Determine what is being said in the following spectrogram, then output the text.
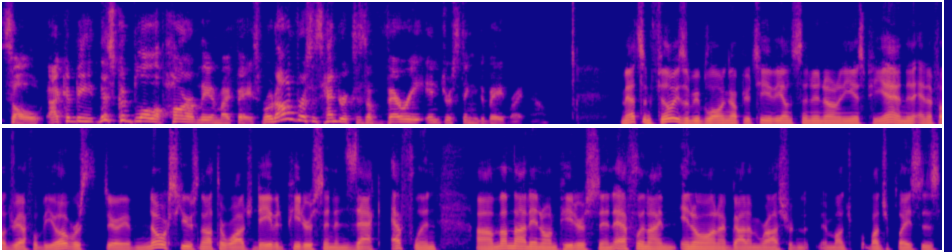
So I could be this could blow up horribly in my face. Rodon versus Hendricks is a very interesting debate right now. Mets and Phillies will be blowing up your TV on Sunday night on ESPN. The NFL draft will be over, so you have no excuse not to watch David Peterson and Zach Eflin. Um, I'm not in on Peterson. Eflin, I'm in on. I've got him rostered in a bunch, bunch of places.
